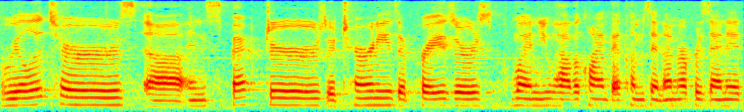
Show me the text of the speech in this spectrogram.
realtors, uh, inspectors, attorneys, appraisers when you have a client that comes in unrepresented?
